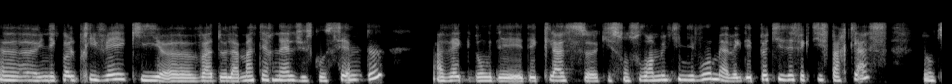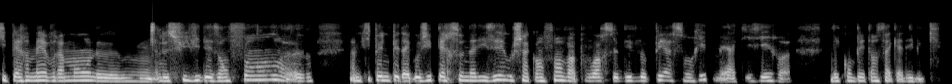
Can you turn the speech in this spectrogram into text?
Euh, une école privée qui euh, va de la maternelle jusqu'au CM2 avec donc des, classes qui sont souvent multiniveaux, mais avec des petits effectifs par classe, donc qui permet vraiment le, suivi des enfants, euh, un petit peu une pédagogie personnalisée où chaque enfant va pouvoir se développer à son rythme et acquérir les compétences académiques.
